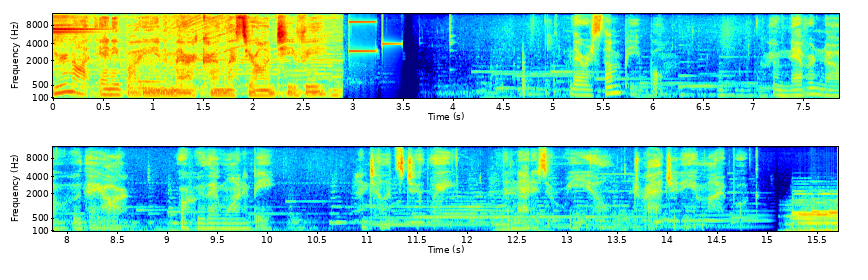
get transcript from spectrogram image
You're not anybody in America unless you're on TV. There are some people who never know who they are or who they want to be until it's too late. And that is a real tragedy in my book.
